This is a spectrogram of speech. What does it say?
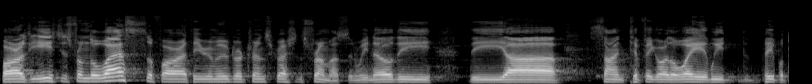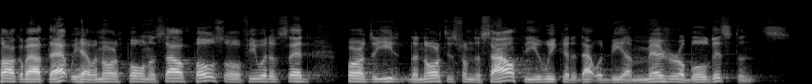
Far as the east is from the west, so far hath he removed our transgressions from us. And we know the the uh, scientific or the way we people talk about that. We have a north pole and a south pole. So if he would have said, as far as the east, the north is from the south, we could that would be a measurable distance.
